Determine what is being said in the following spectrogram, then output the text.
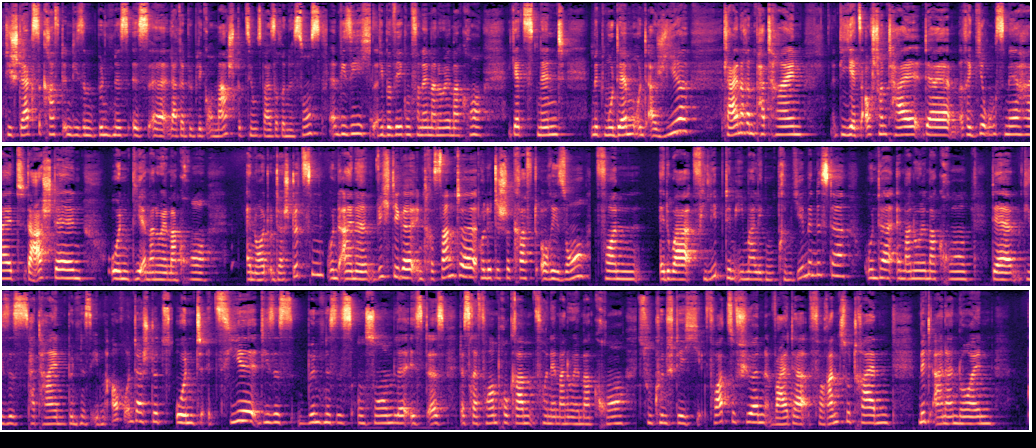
Die stärkste Kraft in diesem Bündnis ist äh, La République en Marche bzw. Renaissance, äh, wie sich die Bewegung von Emmanuel Macron jetzt nennt, mit Modem und Agir, kleineren Parteien, die jetzt auch schon Teil der Regierungsmehrheit darstellen und die Emmanuel Macron erneut unterstützen und eine wichtige, interessante politische Kraft Horizon von Edouard Philippe, dem ehemaligen Premierminister unter Emmanuel Macron, der dieses Parteienbündnis eben auch unterstützt. Und Ziel dieses Bündnisses Ensemble ist es, das Reformprogramm von Emmanuel Macron zukünftig fortzuführen, weiter voranzutreiben mit einer neuen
